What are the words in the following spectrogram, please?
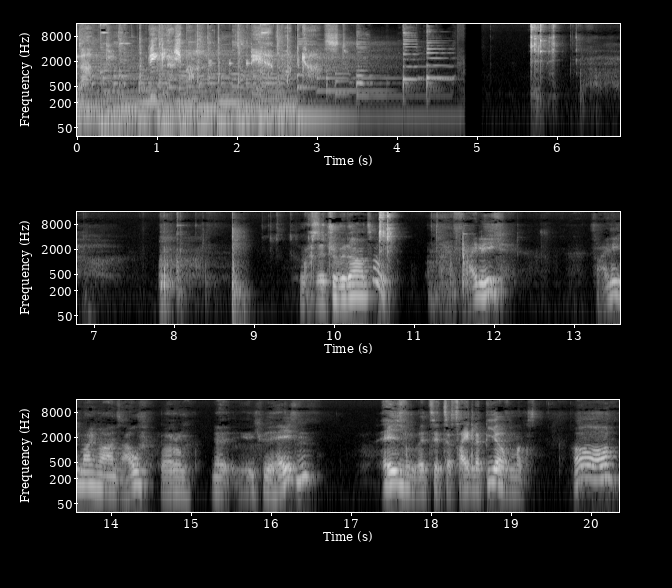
Land, Rieglerschbach, der Podcast. Machst du jetzt schon wieder eins auf? Freilich, freilich mach ich mal eins auf. Warum? Ne, ich will helfen. Helfen, wenn du jetzt ein Seidler Bier aufmachst. Oh,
